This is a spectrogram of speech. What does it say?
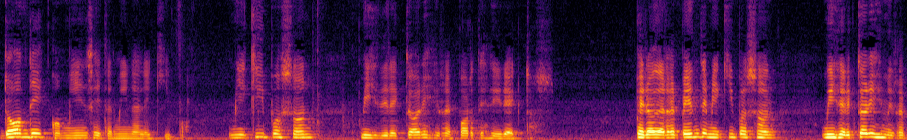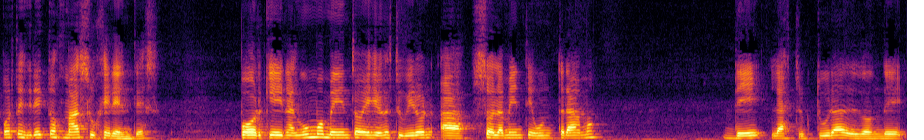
¿Dónde comienza y termina el equipo? Mi equipo son mis directores y reportes directos. Pero de repente mi equipo son mis directores y mis reportes directos más sugerentes, porque en algún momento ellos estuvieron a solamente un tramo de la estructura de donde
